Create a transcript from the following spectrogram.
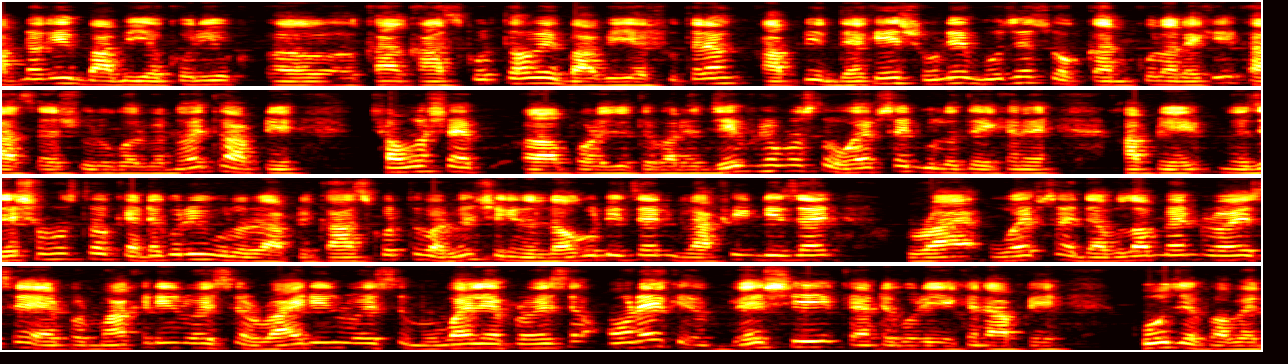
আপনাকে বাবিয়া করিও কাজ করতে হবে বাবিয়া সুতরাং আপনি দেখে, শুনে, বুঝে, চোখ, কান খোলা রেখে কাজ শুরু করবেন। নয়তো আপনি সমস্যায় পড়ে যেতে পারেন। যে সমস্ত ওয়েবসাইট গুলোতে এখানে আপনি, যে সমস্ত ক্যাটাগরি গুলোর আপনি কাজ করতে পারবেন। সেখানে logo design graphic design website development রয়েছে, এরপর মার্কেটিং রয়েছে রাইডিং রয়েছে মোবাইল অ্যাপ রয়েছে, অনেক বেশি ক্যাটাগরি এখানে আপনি খুঁজে পাবেন।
